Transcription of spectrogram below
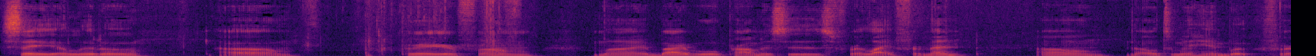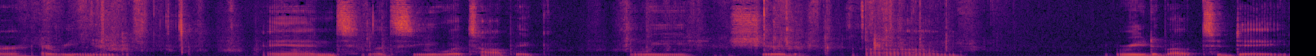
say a little um, prayer from my Bible Promises for Life for Men, um, the ultimate handbook for every need. And let's see what topic we should um, read about today.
